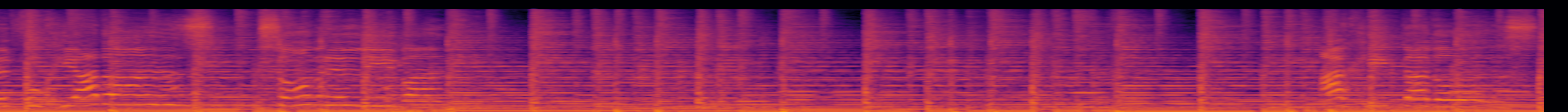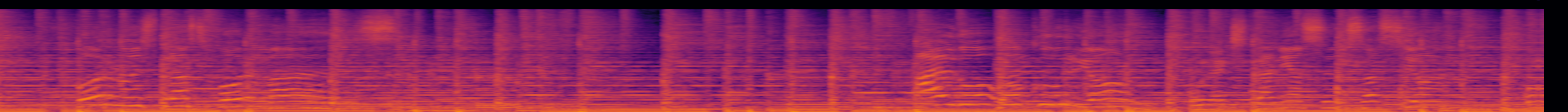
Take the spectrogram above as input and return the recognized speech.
Refugiados sobre el diván. Agitados por nuestras formas. Algo ocurrió, una extraña sensación, un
